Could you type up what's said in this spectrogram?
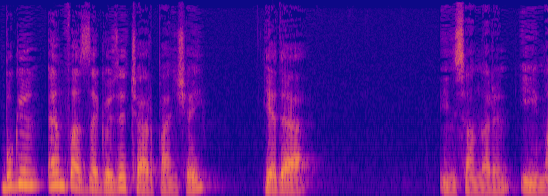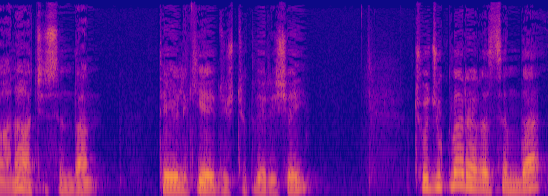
bugün en fazla göze çarpan şey ya da insanların imanı açısından tehlikeye düştükleri şey, çocuklar arasında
